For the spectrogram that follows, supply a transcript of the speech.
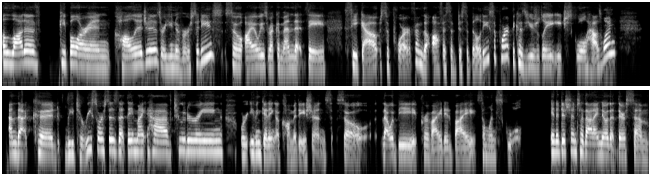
A lot of people are in colleges or universities, so I always recommend that they seek out support from the Office of Disability Support because usually each school has one and that could lead to resources that they might have, tutoring, or even getting accommodations. So that would be provided by someone's school. In addition to that, I know that there's some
